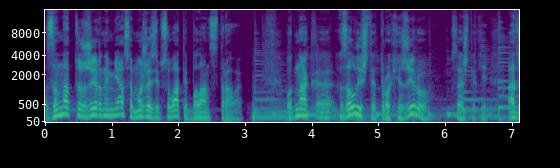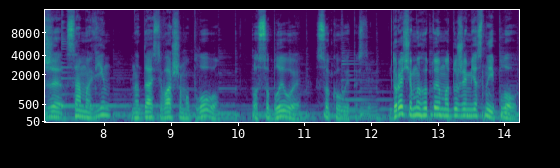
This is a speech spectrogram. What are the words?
Занадто жирне м'ясо може зіпсувати баланс страви. Однак е, залиште трохи жиру, все ж таки, адже саме він надасть вашому плову особливої соковитості. До речі, ми готуємо дуже м'ясний плов,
